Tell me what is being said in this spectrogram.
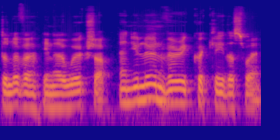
deliver in a workshop. And you learn very quickly this way.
